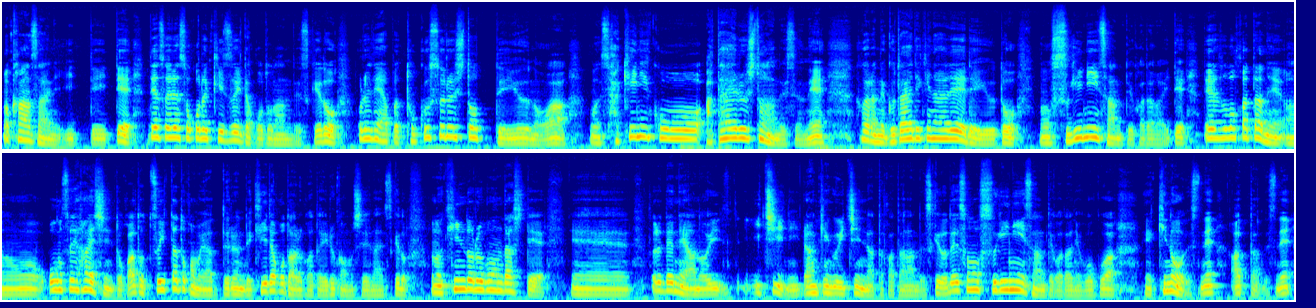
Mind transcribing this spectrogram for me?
まあ、関西に行っていてでそれでそこで気づいたことなんですけどこれねやっぱ得する人っていうのはもう先にこう与える人なんですよね。だからね具体的な例で言うと杉兄さんっていう方がいてでその方ねあの音声配信とかあとツイッターとかもやってるんで聞いたことある方いるかもしれないですけどあの Kindle 本出して、えー、それでねあの1位にランキング1位になった方なんですけどでその杉兄さんっていう方に僕は、え昨日ですね会ったんですね。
